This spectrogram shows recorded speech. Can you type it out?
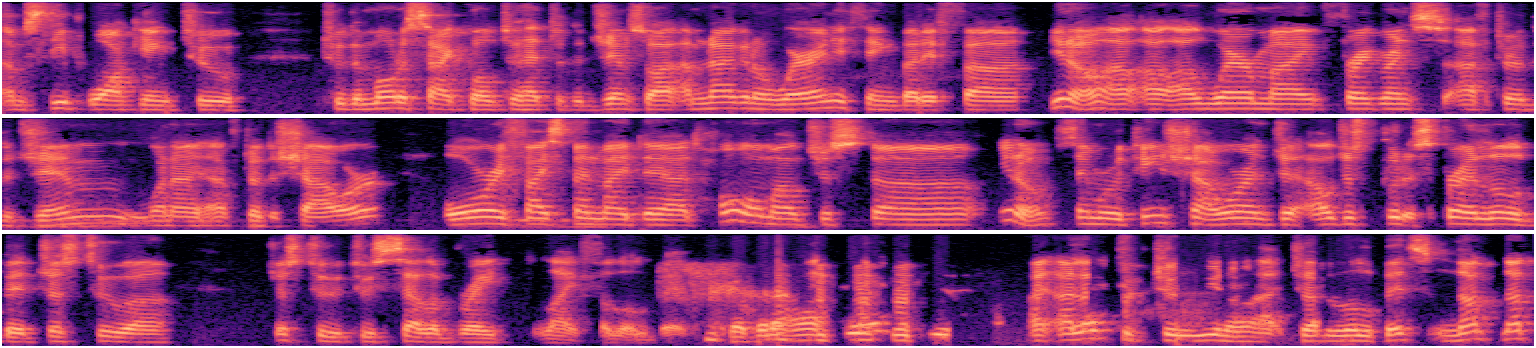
I'm sleepwalking to, to the motorcycle to head to the gym. So I, I'm not going to wear anything, but if, uh, you know, I'll, I'll- wear my fragrance after the gym when I, after the shower. Or if I spend my day at home, I'll just, uh, you know, same routine, shower, and I'll just put a spray a little bit just to, uh, just to to celebrate life a little bit. But, but I, I, like to, to you know to have a little bit, not not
